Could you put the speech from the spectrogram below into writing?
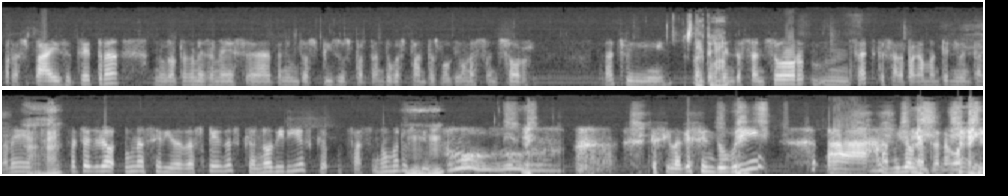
per espais, etc. Nosaltres, a més a més, eh, tenim dos pisos, per tant, dues plantes vol dir un ascensor saps? Vull dir, Està manteniment d'ascensor, mm, saps? Que s'ha de pagar manteniment cada mes. Ahà. Saps allò? Una sèrie de despeses que no diries que fas números Mhm. i dius oh, oh, que si l'haguessin d'obrir, ah, millor un altre negoci.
